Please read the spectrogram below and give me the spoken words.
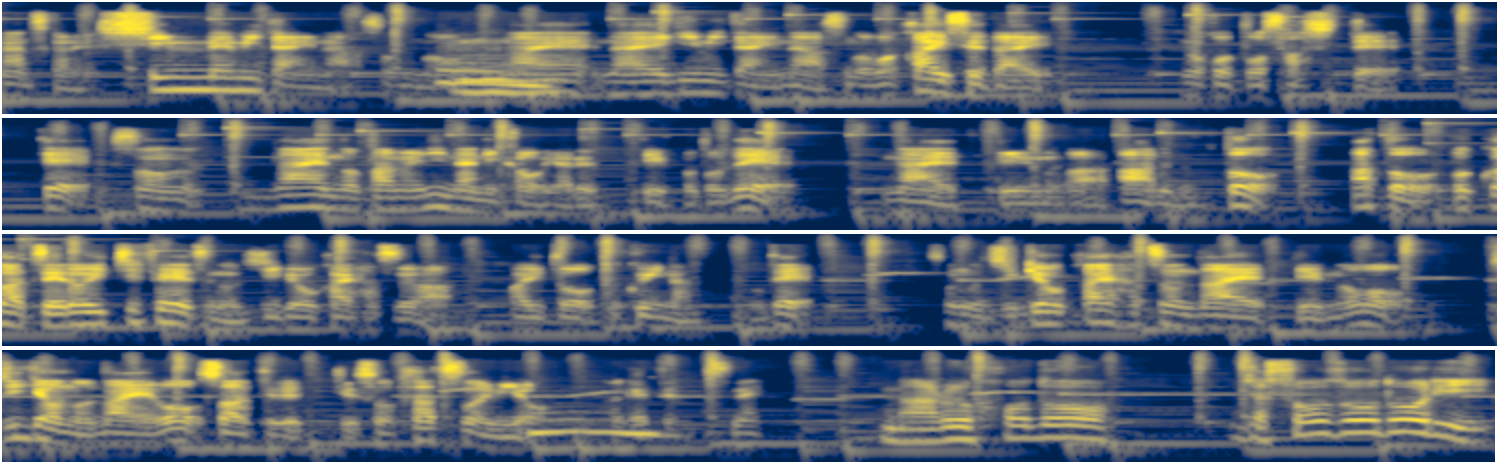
なんですかね、新芽みたいな、そのうん苗、苗木みたいな、その若い世代のことを指して、で、その苗のために何かをやるっていうことで、苗っていうのがあるのと、あと僕は01フェーズの事業開発が割と得意なので、その事業開発の苗っていうのを、事業の苗を育てるっていう、その2つの意味を挙げてるんですね。なるほど。じゃあ想像通り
